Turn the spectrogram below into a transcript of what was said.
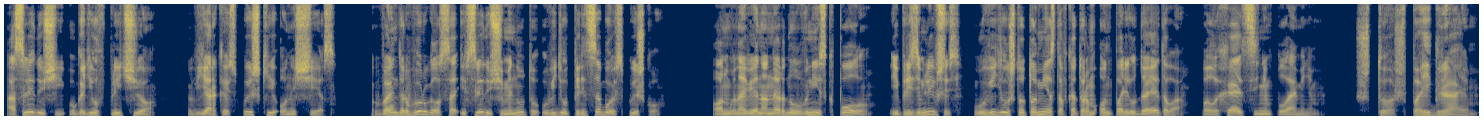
а следующий угодил в плечо. В яркой вспышке он исчез. Вендер выругался и в следующую минуту увидел перед собой вспышку. Он мгновенно нырнул вниз к полу и, приземлившись, увидел, что то место, в котором он парил до этого, полыхает синим пламенем. «Что ж, поиграем»,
